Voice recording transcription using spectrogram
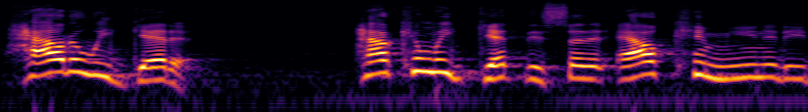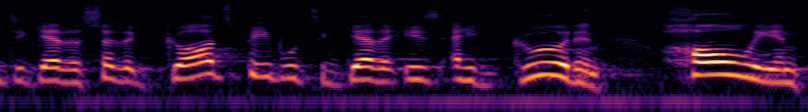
how do we get it? How can we get this so that our community together, so that God's people together is a good and holy and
